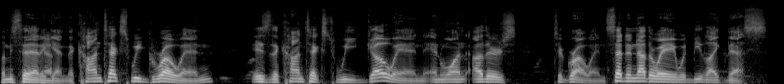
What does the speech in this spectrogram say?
Let me say that yep. again. The context we grow in is the context we go in and want others to grow in. Said another way, it would be like this,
